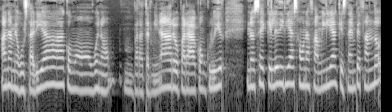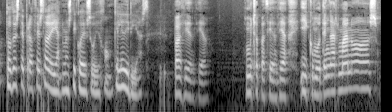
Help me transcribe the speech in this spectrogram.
Ana, me gustaría, como, bueno, para terminar o para concluir, no sé, ¿qué le dirías a una familia que está empezando todo este proceso de diagnóstico de su hijo? ¿Qué le dirías? Paciencia mucha paciencia. Y como tenga hermanos,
